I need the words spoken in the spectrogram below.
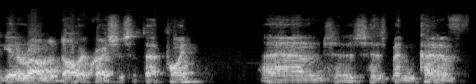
get around the dollar crisis at that point, and has been kind of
